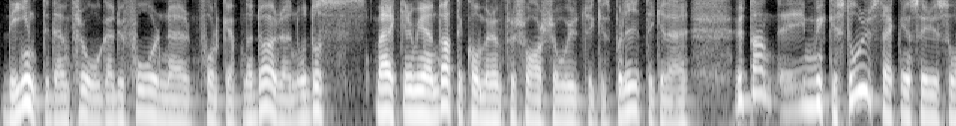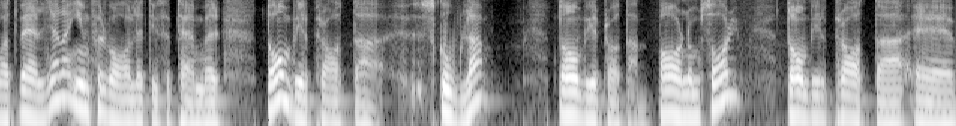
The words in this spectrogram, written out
det är inte den fråga du får när folk öppnar dörren. Och då märker de ju ändå att det kommer en försvars och utrikespolitiker där. Utan i mycket stor utsträckning så är det så att väljarna inför valet i september de vill prata eh, skola, de vill prata barnomsorg, de vill prata eh,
